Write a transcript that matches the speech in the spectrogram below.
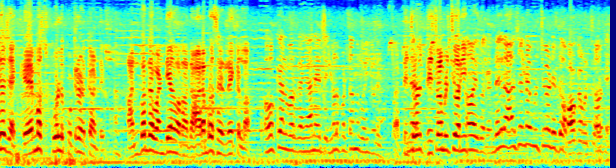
ഋഷിവച്ചേ കെ എം എസ് സ്കൂളിൽ കുട്ടികൾ എടുക്കാണ്ട്. അൻവറിന്റെ വണ്ടിയാന്ന് പറഞ്ഞത് ആരംഭ സൈഡിലേക്കുള്ള. ഓക്കെ അൻവർ ഞാൻ നിങ്ങൾ പെട്ടെന്ന് പോയിക്കോട്ടെ ടീച്ചറോട് ടീച്ചറെ വിളിച്ചു പറയും. ആയിക്കോട്ടെ. എന്തെങ്കിലും ആവശ്യം ഉണ്ടെങ്കിൽ വിളിച്ചു വേണ്ടിട്ടോ? ഓക്കെ വിളിച്ചു ഓക്കെ.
